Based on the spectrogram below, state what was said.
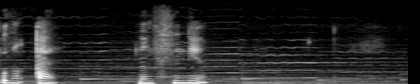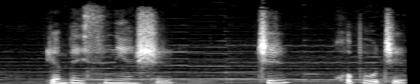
不能爱，能思念。人被思念时，知。或不知，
